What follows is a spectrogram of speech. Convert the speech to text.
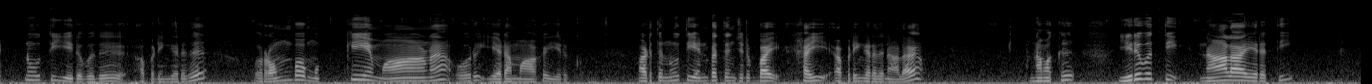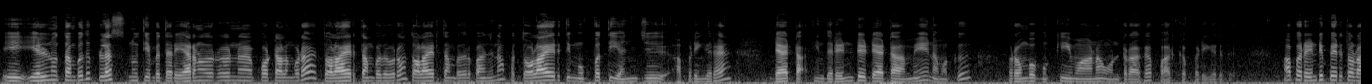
எட்நூற்றி இருபது அப்படிங்கிறது ரொம்ப முக்கியமான ஒரு இடமாக இருக்கும். அடுத்து நூற்றி எண்பத்தஞ்சு ரூபாய் ஹை அப்படிங்கிறதுனால நமக்கு இருபத்தி நாலாயிரத்தி எழுநூற்றம்பது ப்ளஸ் நூற்றி எண்பத்தாறு இரநூறுன்னு போட்டாலும் கூட தொள்ளாயிரத்தி ஐம்பது வரும். தொள்ளாயிரத்தி ஐம்பது பாஞ்சுன்னா அப்போ தொள்ளாயிரத்தி முப்பத்தி அஞ்சு அப்படிங்கிற டேட்டா இந்த ரெண்டு டேட்டாவுமே நமக்கு ரொம்ப முக்கியமான ஒன்றாக பார்க்கப்படுகிறது. அப்போ ரெண்டு பேர்த்தோட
